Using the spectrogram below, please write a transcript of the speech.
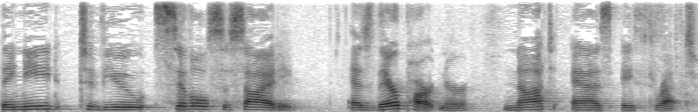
They need to view civil society as their partner, not as a threat.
